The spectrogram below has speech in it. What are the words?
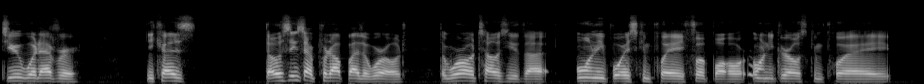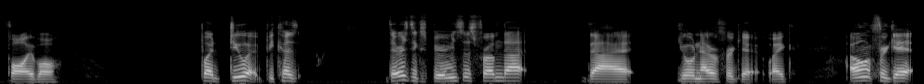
do whatever because those things are put out by the world. The world tells you that only boys can play football or only girls can play volleyball. But do it because there's experiences from that that you'll never forget. Like I won't forget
